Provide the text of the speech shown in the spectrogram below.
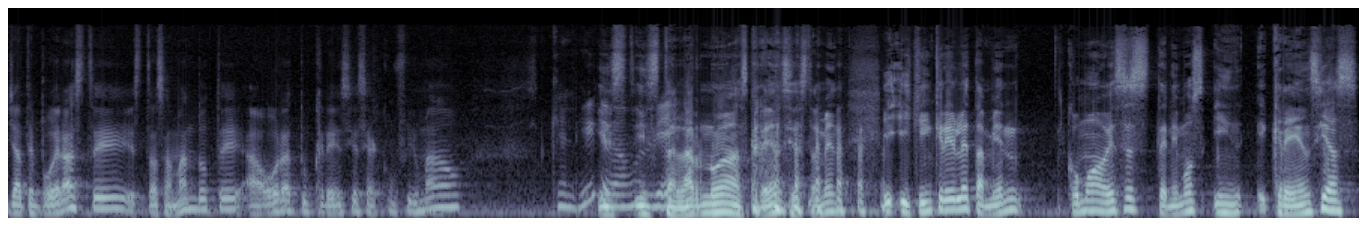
Ya te empoderaste, estás amándote, ahora tu creencia se ha confirmado. Qué lindo, Ins- vamos bien. instalar nuevas creencias también. y, y qué increíble también cómo a veces tenemos in- creencias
